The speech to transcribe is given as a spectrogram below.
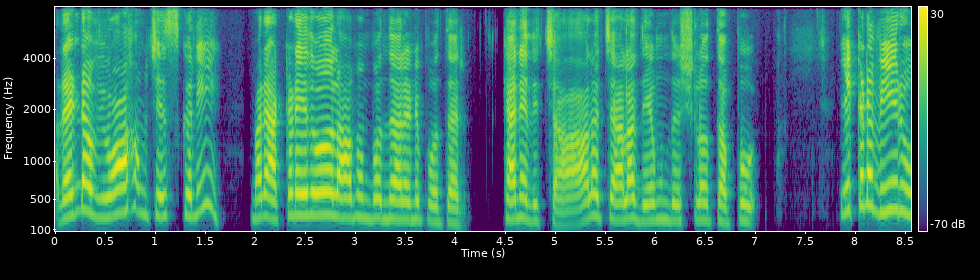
రెండో వివాహం చేసుకొని మరి అక్కడేదో లాభం పొందాలని పోతారు. కానీ అది చాలా చాలా దేవుని దృష్టిలో తప్పు. ఇక్కడ వీరు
